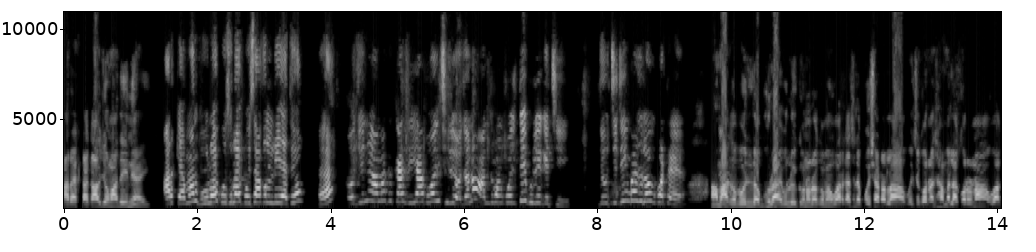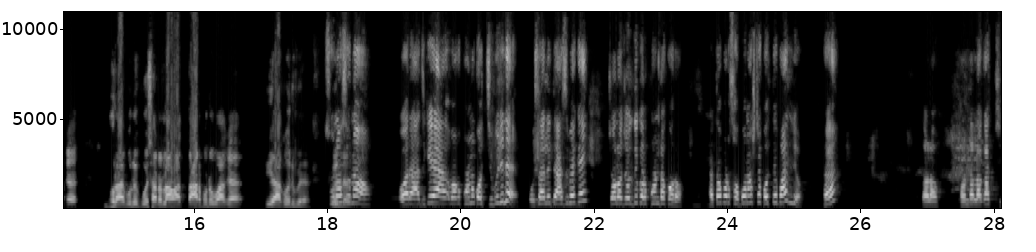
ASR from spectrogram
আর এক টাকাও জমা দেয় নাই। আর কেমন ভুল হয় ফুসলাই পয়সা গুলো নিয়েছে হ্যাঁ? ওই জন্য আমাকে কাল রিয়া বলছিল জানো? আমি তোমাকে বলতেই ভুলে গেছি যে চিটিং বাজ লোক বটে। আমাকে বলল ভুলাই ভুলুই কোন রকমে ওয়ার কাছে পয়সাটা লাও। বলছে কোনো ঝামেলা করো না ওকে ভুলাই ভুলুই পয়সাটা লাও আর তারপরে ওকে ইয়া করবে। শুনো? শুনো ওর আজকে আমাকে ফোন করছি বুঝলে? পয়সা নিতে আসবে কে? চলো জলদি করে ফোনটা করো। এত বড় সর্বনাশটা করতে পারল? হ্যাঁ? দাঁড়াও ফোনটা লাগাচ্ছি।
